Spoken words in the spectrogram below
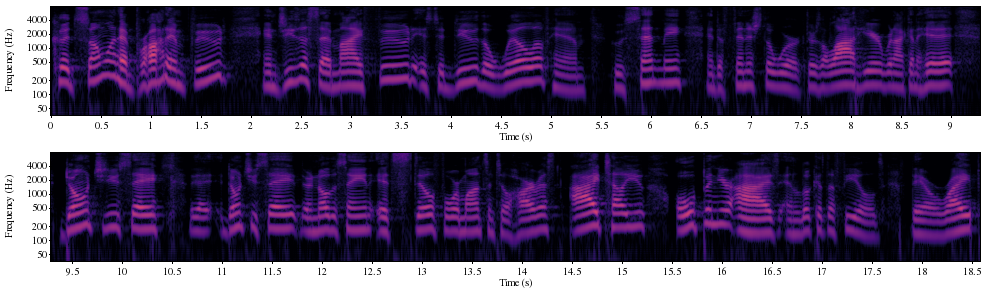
Could someone have brought him food? And Jesus said, My food is to do the will of him who sent me and to finish the work. There's a lot here. We're not going to hit it. Don't you say, uh, don't you say, or know the saying, it's still four months until harvest? I tell you, open your eyes and look at the fields. They are ripe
